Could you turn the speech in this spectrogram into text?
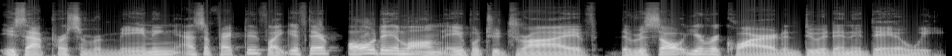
is that person remaining as effective? Like if they're all day long able to drive the result you're required and do it in a day a week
